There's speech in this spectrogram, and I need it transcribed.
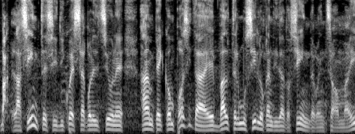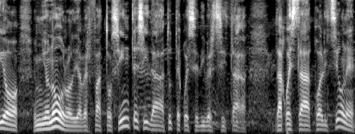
Ma la sintesi di questa coalizione ampia e composita è Walter Musillo candidato sindaco, insomma, io mi onoro di aver fatto sintesi da tutte queste diversità da questa coalizione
